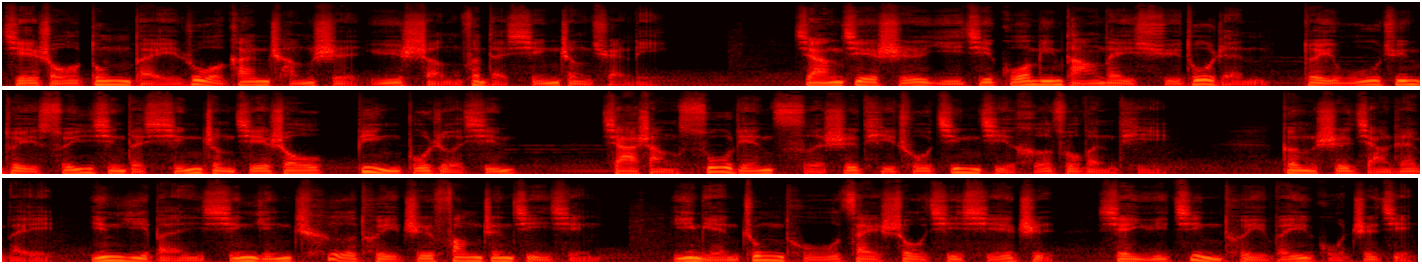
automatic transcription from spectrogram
接收东北若干城市与省份的行政权力。蒋介石以及国民党内许多人对无军队随行的行政接收并不热心。加上苏联此时提出经济合作问题，更使蒋认为应一本行营撤退之方针进行，以免中途再受其挟制，陷于进退维谷之境。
